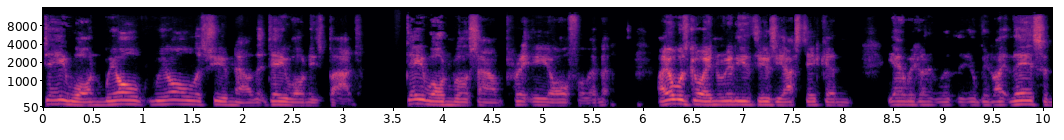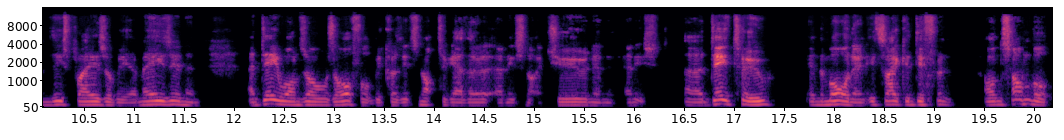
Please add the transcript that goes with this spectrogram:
day one, we all we all assume now that day one is bad. Day one will sound pretty awful, and I always go in really enthusiastic and yeah, we're going to, it'll be like this and these players will be amazing. And, and day one's always awful because it's not together and it's not in tune. And, and it's uh, day two in the morning, it's like a different ensemble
